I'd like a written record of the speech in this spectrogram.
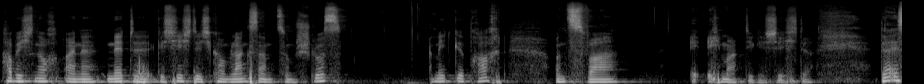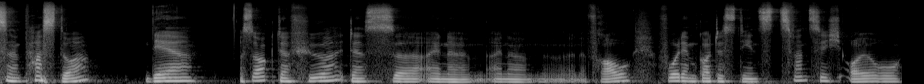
habe ich noch eine nette Geschichte, ich komme langsam zum Schluss, mitgebracht. Und zwar, ich mag die Geschichte. Da ist ein Pastor, der sorgt dafür, dass äh, eine, eine, eine Frau vor dem Gottesdienst 20 Euro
